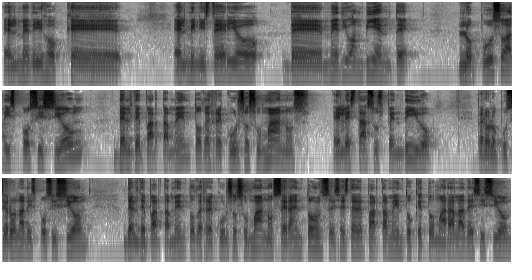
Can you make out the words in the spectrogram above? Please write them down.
Él me dijo que el Ministerio de Medio Ambiente lo puso a disposición del Departamento de Recursos Humanos. Él está suspendido, pero lo pusieron a disposición del Departamento de Recursos Humanos. Será entonces este departamento que tomará la decisión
